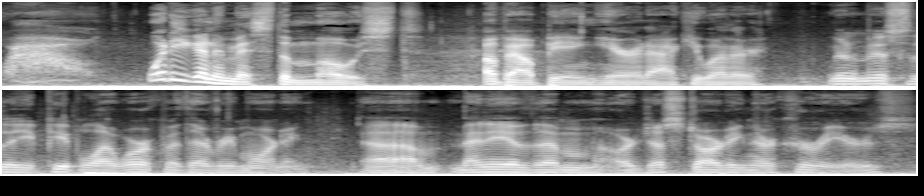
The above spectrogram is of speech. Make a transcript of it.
Wow. What are you going to miss the most about being here at AccuWeather? I'm going to miss the people I work with every morning. Um, many of them are just starting their careers.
